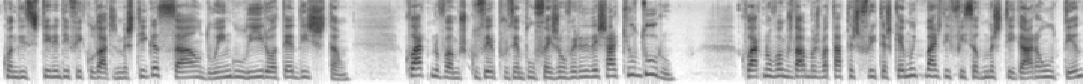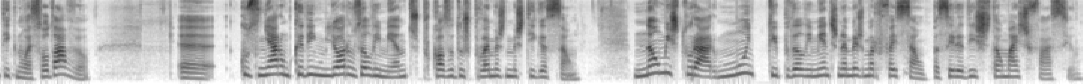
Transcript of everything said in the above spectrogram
quando existirem dificuldades de mastigação, do engolir ou até de digestão. Claro que não vamos cozer, por exemplo, um feijão verde e deixar aquilo duro. Claro que não vamos dar umas batatas fritas que é muito mais difícil de mastigar a um utente e que não é saudável. Uh, cozinhar um bocadinho melhor os alimentos por causa dos problemas de mastigação. Não misturar muito tipo de alimentos na mesma refeição, para ser a digestão mais fácil.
